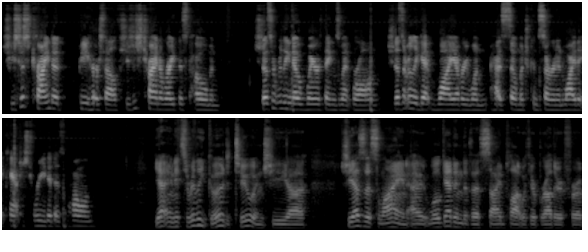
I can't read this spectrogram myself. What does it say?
She's just trying to be herself. She's just trying to write this poem and she doesn't really know where things went wrong. She doesn't really get why everyone has so much concern and why they can't just read it as a poem. Yeah, and it's really good too. And she uh, she has this line. I we'll get into the side plot with your brother for a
